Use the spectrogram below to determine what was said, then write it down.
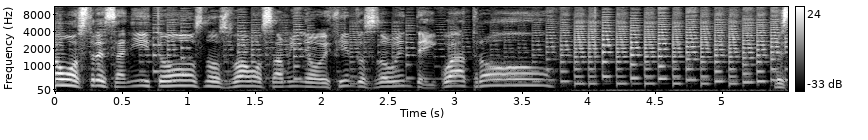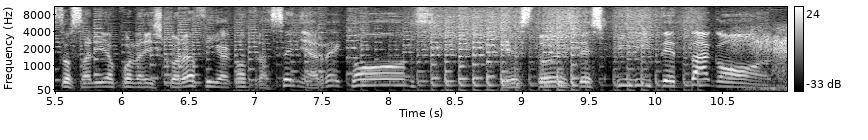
Bajamos tres añitos, nos vamos a 1994. Esto salía por la discográfica Contraseña Records. Esto es The Spirit de Dagon.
